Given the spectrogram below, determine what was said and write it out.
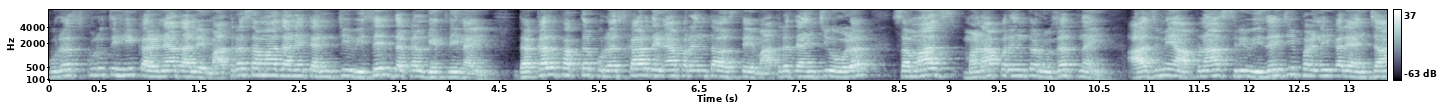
पुरस्कृतही करण्यात आले. मात्र समाजाने त्यांची विशेष दखल घेतली नाही. दखल फक्त पुरस्कार देण्यापर्यंत असते. मात्र त्यांची ओळख समाज मनापर्यंत रुजत नाही. आज मी आपणास श्री विजयजी फळणीकर यांचा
